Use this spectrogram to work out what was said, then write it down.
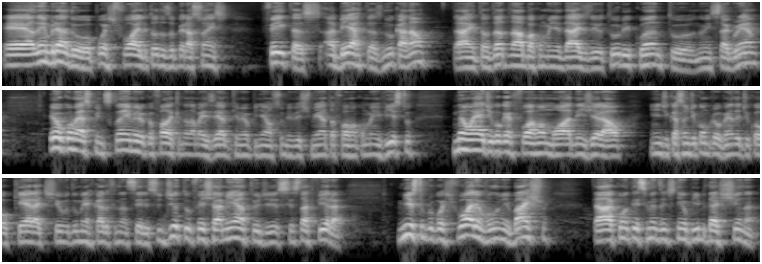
É, lembrando, o portfólio, todas as operações feitas, abertas no canal, tá? Então, tanto na aba comunidade do YouTube quanto no Instagram. Eu começo com um disclaimer, o que eu falo aqui nada mais é do que minha opinião sobre investimento, a forma como eu invisto. Não é, de qualquer forma, moda em geral indicação de compra ou venda de qualquer ativo do mercado financeiro. Isso dito, fechamento de sexta-feira misto para o portfólio, um volume baixo. Tá? Acontecimentos, a gente tem o PIB da China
